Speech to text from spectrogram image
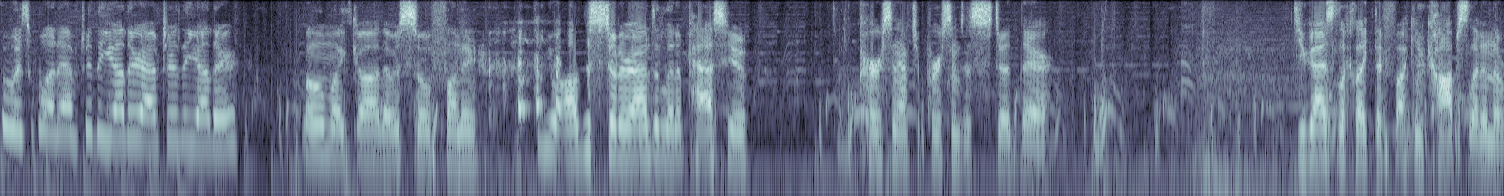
It was one after the other after the other. Oh my god, that was so funny. You all just stood around and let it pass you. Person after person just stood there. Do you guys look like the fucking cops letting the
